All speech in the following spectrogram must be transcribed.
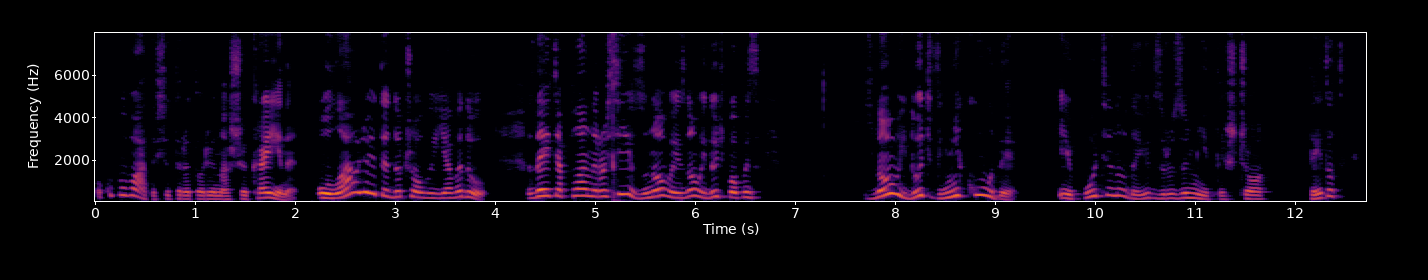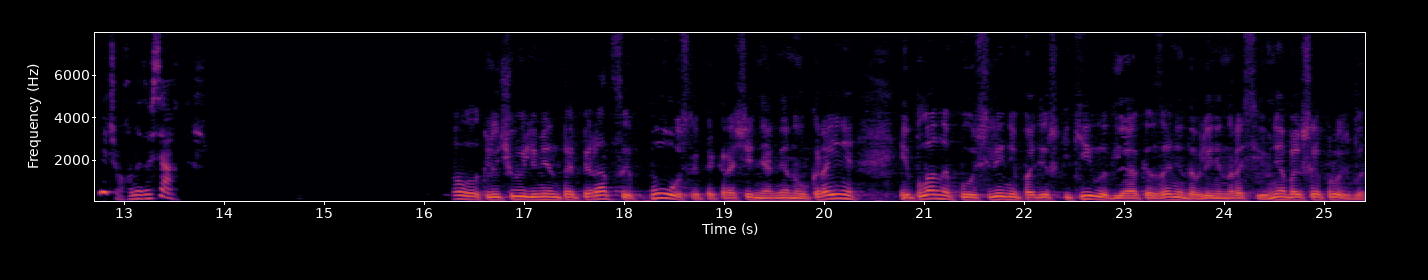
окупувати всю територію нашої країни. Улавлюєте, до чого я веду? Здається, плани Росії знову і знову йдуть попис, знову йдуть в нікуди. І Путіну дають зрозуміти, що ти тут нічого не досягнеш. Ключевые элементы операции после прекращения огня на Украине и планы по усилению поддержки Киева для оказания давления на Россию. У меня большая просьба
